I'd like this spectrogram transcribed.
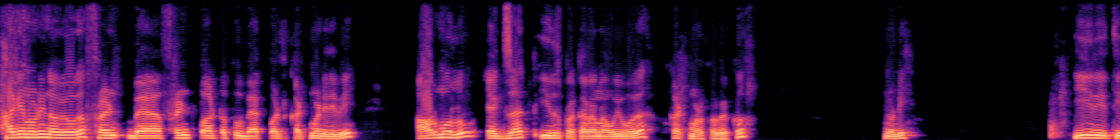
ಹಾಗೆ ನೋಡಿ ನಾವು ಇವಾಗ ಫ್ರಂಟ್ ಬ್ಯಾ ಫ್ರಂಟ್ ಪಾರ್ಟ್ ಅಥವಾ ಬ್ಯಾಕ್ ಪಾರ್ಟ್ ಕಟ್ ಮಾಡಿದೀವಿ. ಆರ್ಮೋಲು ಎಕ್ಸಾಕ್ಟ್ ಇದ್ರ ಪ್ರಕಾರ ನಾವು ಇವಾಗ ಕಟ್ ಮಾಡ್ಕೋಬೇಕು. ನೋಡಿ. ಈ ರೀತಿ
